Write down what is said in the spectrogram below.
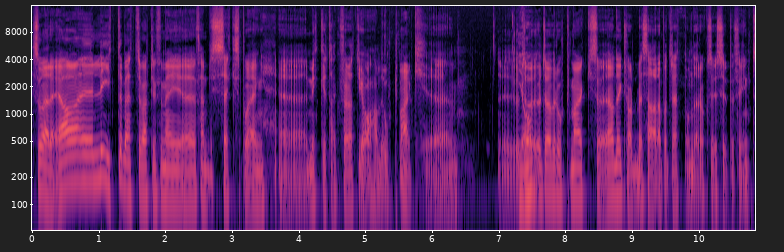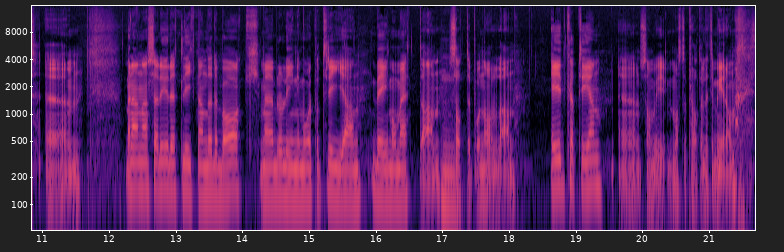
Så är det. Ja, eh, lite bättre vart det för mig, eh, 56 poäng. Eh, Mycket tack för att jag hade Ortmark. Eh, Utö Ja. Utöver Ortmark så ja, det är klart Besara på 13 där också är superfint. Ehm, Men annars är det ju rätt liknande där bak med Brolin i mål på trean, Beijmo med ettan, Mm. Sotte på nollan. Eid kapten, eh, som vi måste prata lite mer om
